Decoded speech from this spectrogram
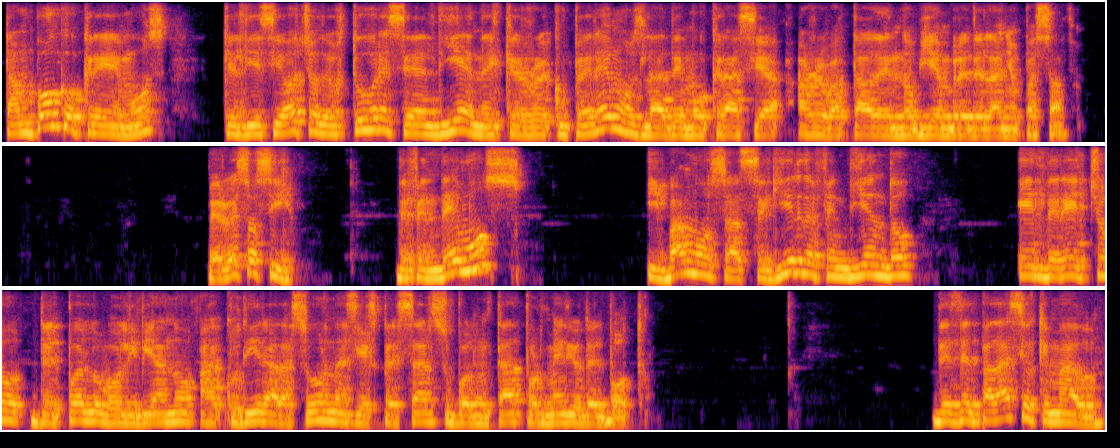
Tampoco creemos que el 18 de octubre sea el día en el que recuperemos la democracia arrebatada en noviembre del año pasado. Pero eso sí, defendemos y vamos a seguir defendiendo el derecho del pueblo boliviano a acudir a las urnas y expresar su voluntad por medio del voto. Desde el Palacio Quemado,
